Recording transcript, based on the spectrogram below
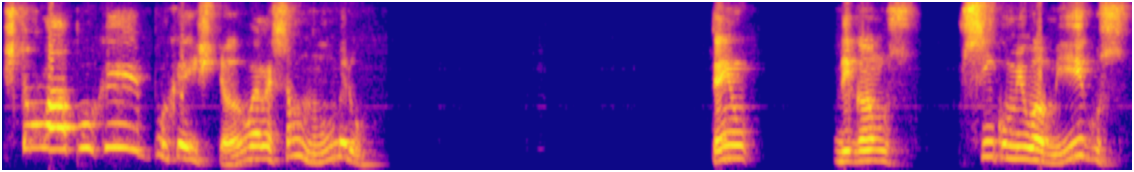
Estão lá porque, porque estão, elas são um número. Tenho, digamos, 5 mil amigos,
